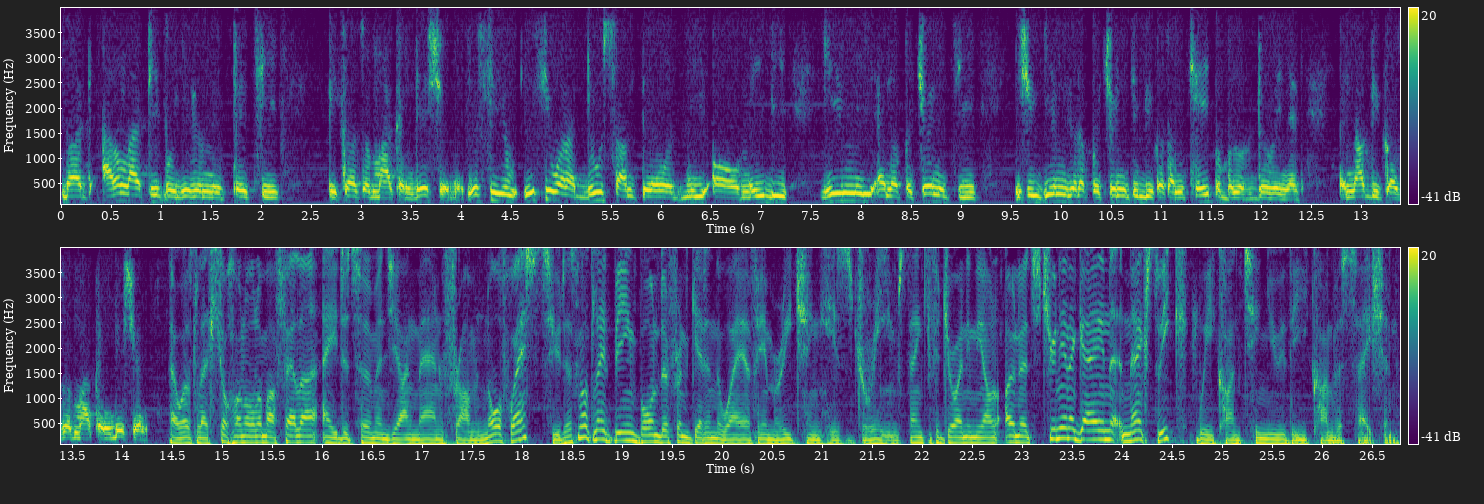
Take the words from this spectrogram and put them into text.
but I don't like people giving me pity because of my condition. If you if you want to do something with me or maybe give me an opportunity, you should give opportunity because I'm capable of doing it and not because of my condition. That was Letlhogonolo Mafela, a determined young man from Northwest who does not let being born different get in the way of him reaching his dreams. Thank you for joining me on Own It. Tune in again next week. We continue the conversation.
